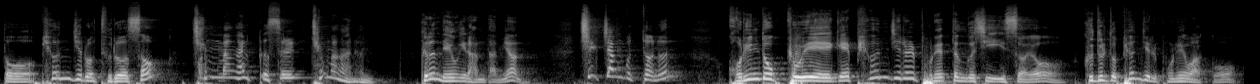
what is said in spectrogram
또 편지로 들어서 책망할 것을 책망하는 그런 내용이라 한다면 7장부터는 고린도 교회에게 편지를 보냈던 것이 있어요. 그들도 편지를 보내왔고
